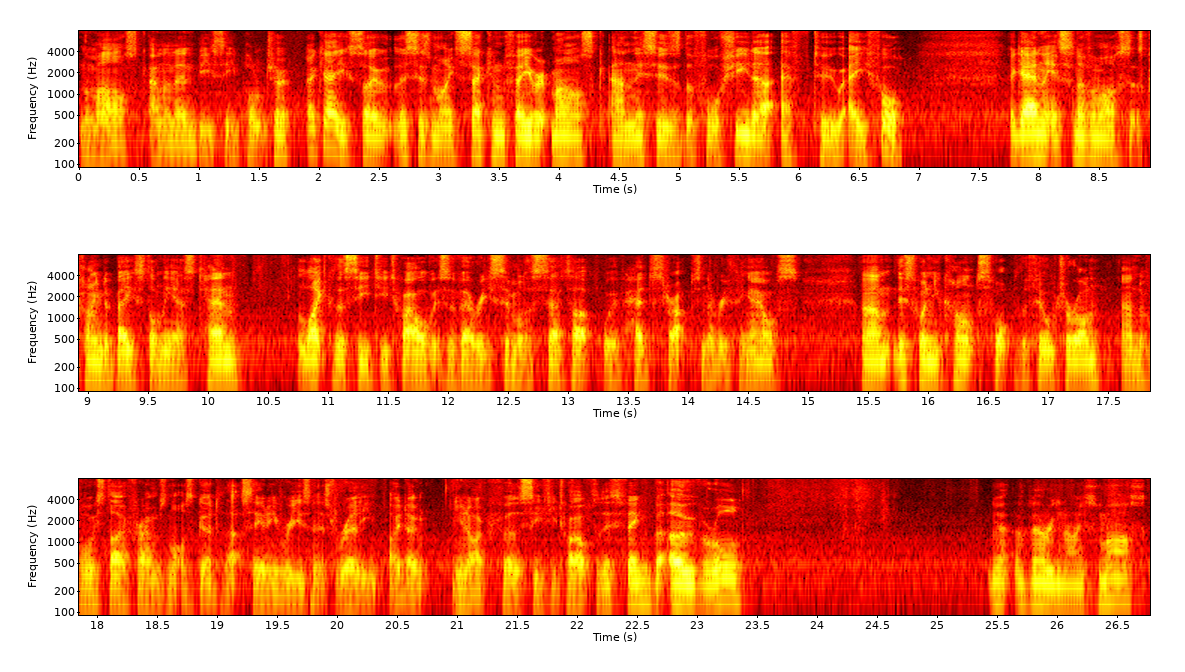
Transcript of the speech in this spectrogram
the mask and an NBC poncho. Okay, so this is my second favourite mask, and this is the Forsheda F2A4. Again, it's another mask that's kind of based on the S10. Like the CT12, it's a very similar setup with head straps and everything else. Um, this one you can't swap the filter on, and the voice diaphragm's not as good. That's the only reason it's really, I don't, you know, I prefer the CT12 to this thing, but overall, yeah, a very nice mask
